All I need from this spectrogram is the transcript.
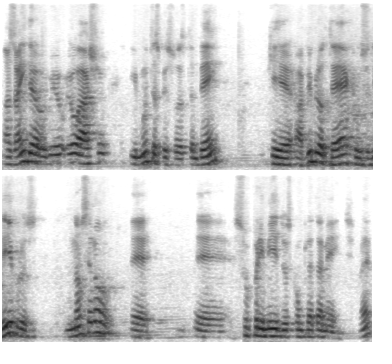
mas ainda eu, eu acho e muitas pessoas também, que a biblioteca, os livros, não serão é, é, suprimidos completamente. Né?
